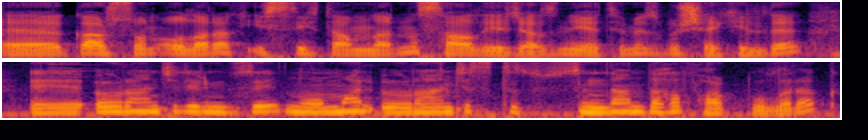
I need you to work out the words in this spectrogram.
e, garson olarak istihdamlarını sağlayacağız. Niyetimiz bu şekilde. Ee, öğrencilerimize normal öğrenci statüsünden daha farklı olarak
